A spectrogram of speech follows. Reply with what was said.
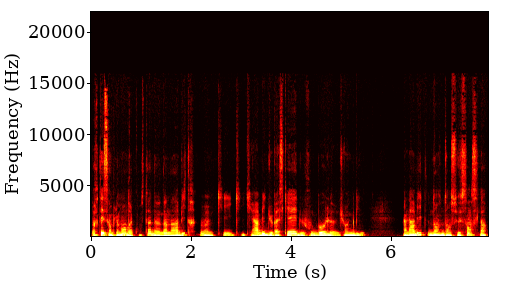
partez simplement d'un constat d'un arbitre euh, qui, qui, qui arbitre du basket, du football, euh, du rugby. Un arbitre dans, dans ce sens-là.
